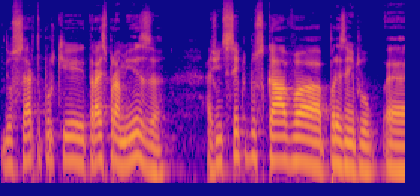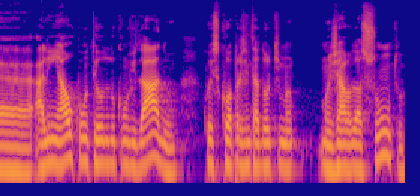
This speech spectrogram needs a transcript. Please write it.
Deu certo porque traz pra mesa. A gente sempre buscava, por exemplo, é, alinhar o conteúdo do convidado com esse co-apresentador que man- manjava do assunto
